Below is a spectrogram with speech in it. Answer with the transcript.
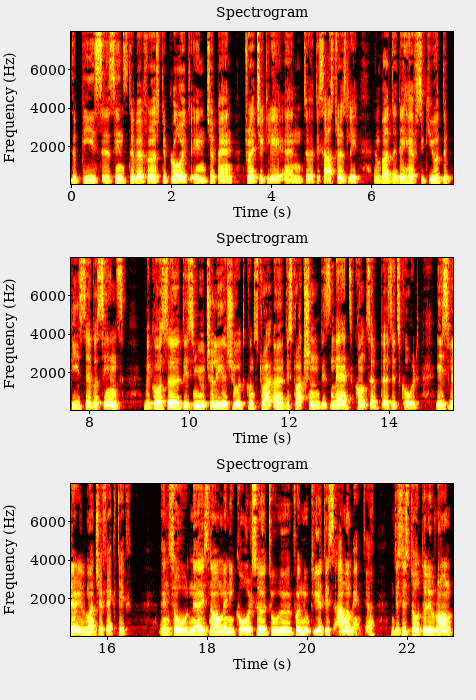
the peace uh, since they were first deployed in Japan, tragically and uh, disastrously. But they have secured the peace ever since because uh, this mutually assured uh, destruction, this MAD concept, as it's called, is very much effective. And so there is now many calls uh, to for nuclear disarmament. Yeah? This is totally wrong.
